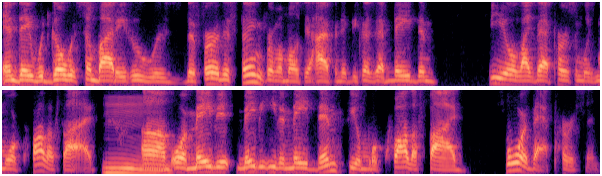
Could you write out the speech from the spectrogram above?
And they would go with somebody who was the furthest thing from a multi hyphenate because that made them feel like that person was more qualified, mm. um, or maybe maybe even made them feel more qualified for that person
